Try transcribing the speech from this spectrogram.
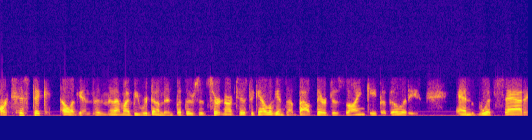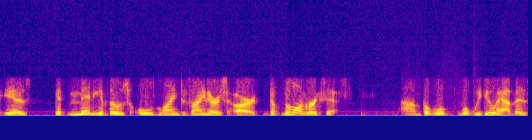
artistic elegance, and that might be redundant, but there's a certain artistic elegance about their design capabilities. And what's sad is that many of those old line designers are no longer exist. Um, but what what we do have is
